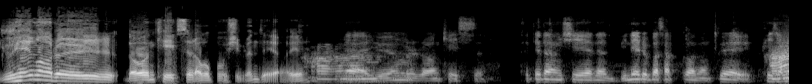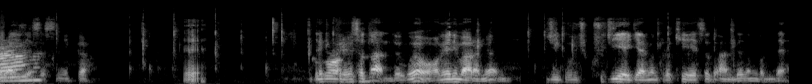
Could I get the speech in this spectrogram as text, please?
유행어를 넣은 케이스라고 보시면 돼요. 예. 아, 네, 유형을 넣은 케이스. 그때 당시에는 미네르바 사건은 꽤 회자를 아. 많이 됐었으니까. 예. 근데 그거- 그래서도 안 되고요. 엄연히 말하면 굳이 굳이, 굳이 얘기하면 그렇게 해서도 안 되는 건데.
